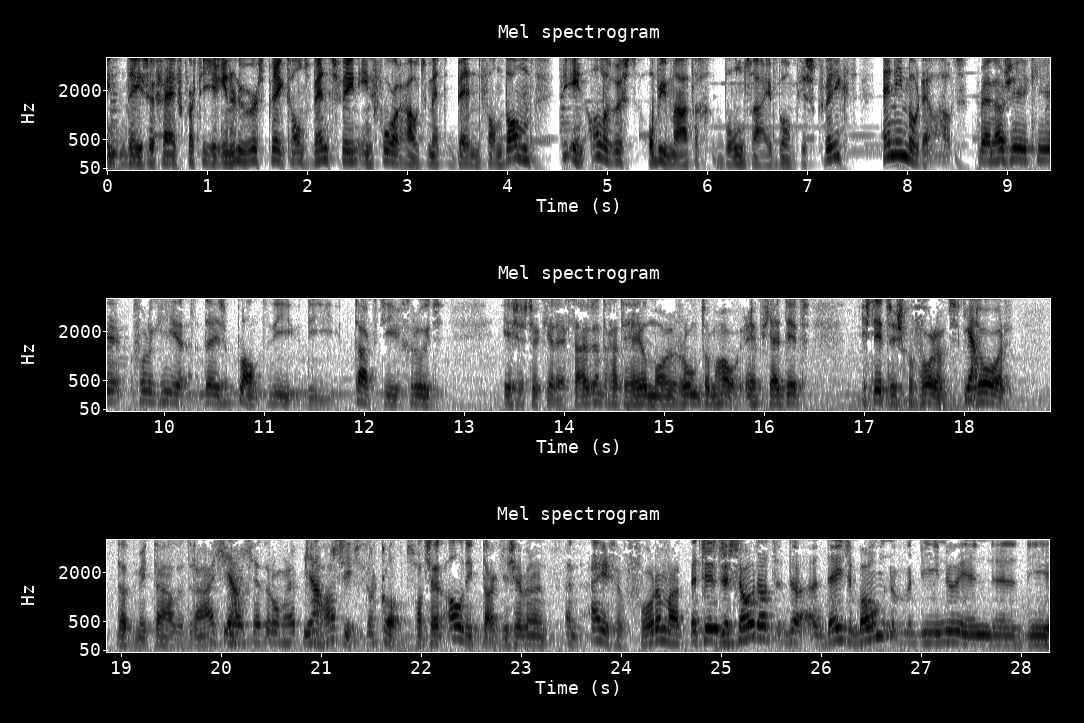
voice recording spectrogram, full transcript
In deze vijf kwartier in een uur spreekt Hans Wensveen in voorhoud met Ben van Dam, die in alle rust hobbymatig bonsai-boompjes kweekt en in model houdt. Ben, nou zie ik hier, voel ik hier deze plant, die, die tak die groeit, is een stukje rechtuit en dan gaat hij heel mooi rond omhoog. Heb jij dit, is dit dus gevormd Ja. door dat metalen draadje Ja. wat jij erom hebt Ja, gehad? precies, dat klopt. Wat zijn al die takjes? hebben een, een eigen vorm, maar Het is dus zo dat de, deze boom die je nu in eh, die,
